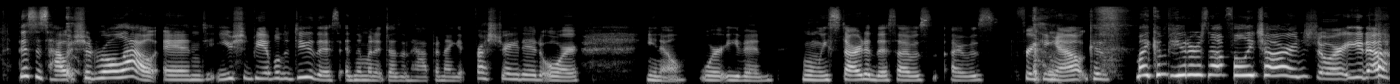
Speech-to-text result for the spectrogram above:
this is how it should roll out and you should be able to do this and then when it doesn't happen I get frustrated or you know, we're even when we started this I was I was freaking out cuz my computer's not fully charged or you know,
